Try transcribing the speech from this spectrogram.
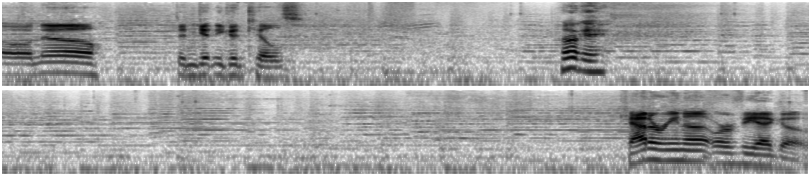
Oh no. Didn't get any good kills. Okay. Katarina or Viego?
